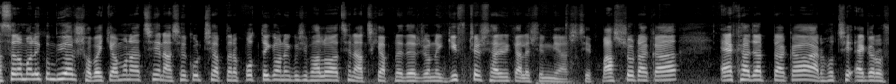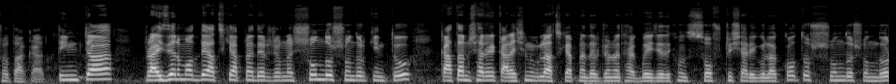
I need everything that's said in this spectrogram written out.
আসসালামু আলাইকুম ভিউয়ার, সবাই কেমন আছেন? আশা করছি আপনারা প্রত্যেকে অনেক বেশি ভালো আছেন। আজকে আপনাদের জন্য গিফটের শাড়ির কালেকশন নিয়ে আসছে। পাঁচশো টাকা, এক হাজার টাকা আর হচ্ছে এগারোশো টাকা। তিনটা প্রাইজের মধ্যে আজকে আপনাদের জন্য সুন্দর সুন্দর কিন্তু কাতান শাড়ির কালেকশনগুলো আজকে আপনাদের জন্য থাকবে। এই যে দেখুন, সফট শাড়িগুলো কত সুন্দর সুন্দর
